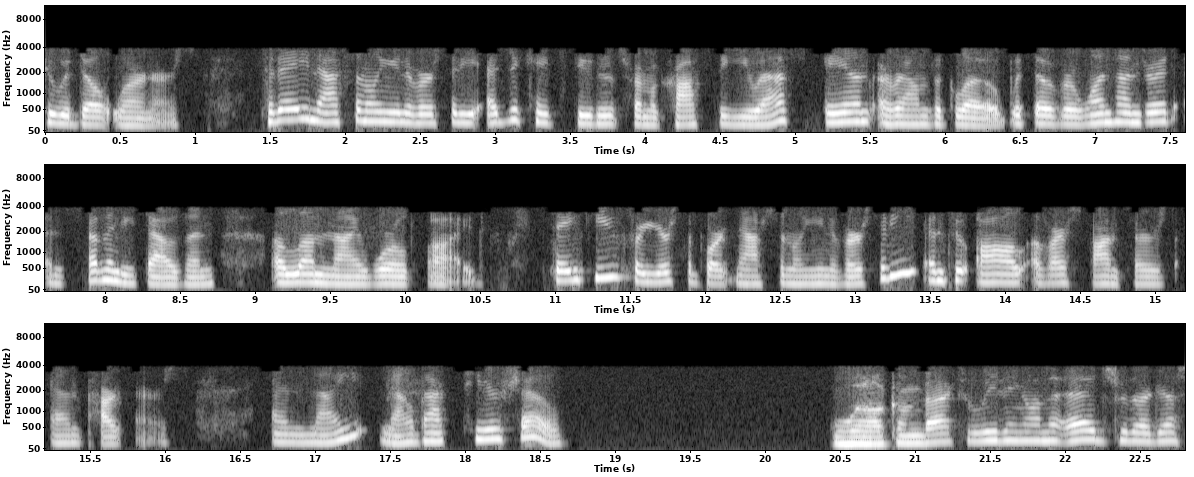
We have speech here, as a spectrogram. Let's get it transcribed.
to adult learners. Today, National University educates students from across the U.S. and around the globe with over 170,000 alumni worldwide. Thank you for your support, National University, and to all of our sponsors and partners. And Knight, now back to your show. Welcome back to Leading on the Edge with our guest,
